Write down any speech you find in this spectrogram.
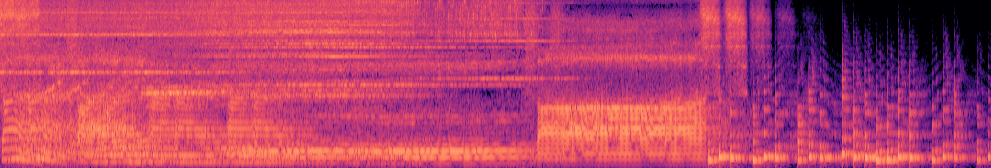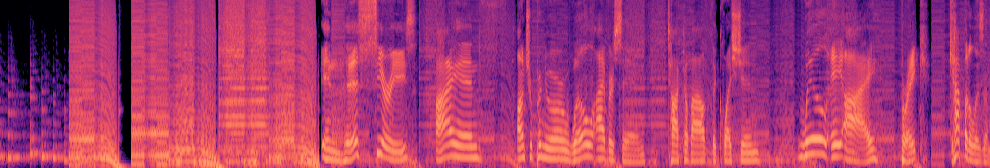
In this series, I and entrepreneur Will Iverson talk about the question Will AI break capitalism?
